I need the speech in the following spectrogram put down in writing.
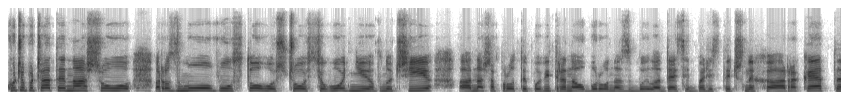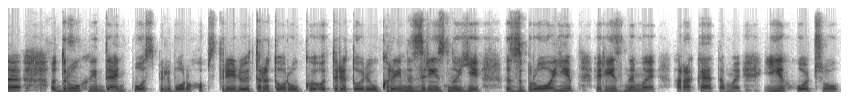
Хочу почати нашу розмову з того, що сьогодні вночі наша протиповітряна оборона збила 10 балістичних ракет. Е, Другий день поспіль ворог обстрілює територію територію України з різної зброї, різними ракетами. І хочу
